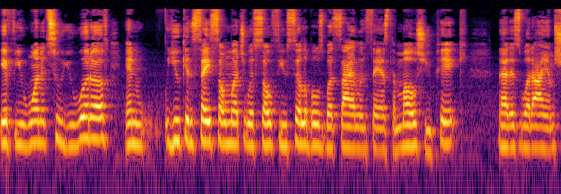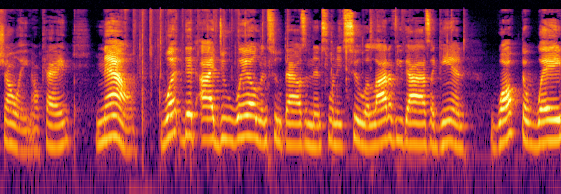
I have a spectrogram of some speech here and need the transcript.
If you wanted to, you would have. And you can say so much with so few syllables, but silence says the most. You pick. That is what I am showing, okay? Now, what did I do well in 2022? A lot of you guys, again, walked away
